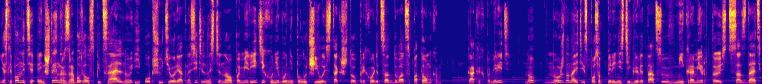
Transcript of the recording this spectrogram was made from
Если помните, Эйнштейн разработал специальную и общую теорию относительности, но помирить их у него не получилось, так что приходится отдуваться потомкам. Как их помирить? Ну, нужно найти способ перенести гравитацию в микромир, то есть создать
